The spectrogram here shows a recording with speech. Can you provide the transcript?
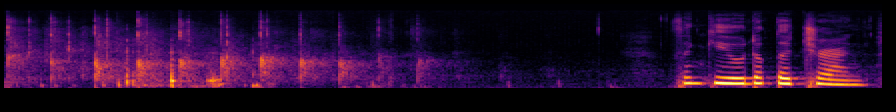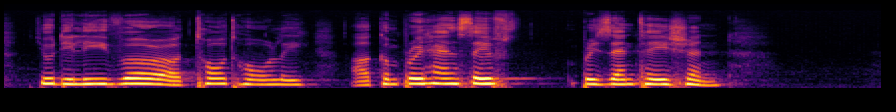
Thank you, Dr. Chang. You deliver a totally uh, comprehensive presentation.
